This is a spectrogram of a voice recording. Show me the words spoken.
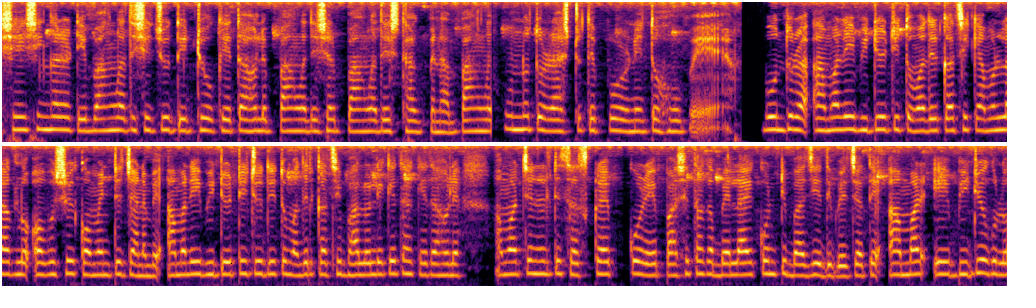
সেই সিঙ্গারাটি বাংলাদেশে যদি ঢোকে, তাহলে বাংলাদেশ আর বাংলাদেশ থাকবে না। বাংলা উন্নত রাষ্ট্রতে পরিণত হবে। বন্ধুরা, আমার এই ভিডিওটি তোমাদের কাছে কেমন লাগল অবশ্যই কমেন্টে জানাবে। আমার এই ভিডিওটি যদি তোমাদের কাছে ভালো লেগে থাকে, তাহলে আমার চ্যানেলটি সাবস্ক্রাইব করে পাশে থাকা বেল আইকনটি বাজিয়ে দিবে, যাতে আমার এই ভিডিওগুলো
